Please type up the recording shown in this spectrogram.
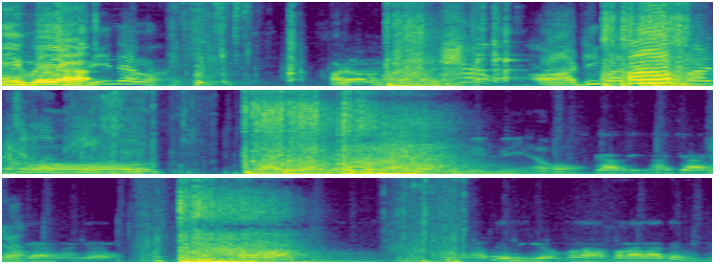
ဒီပဲရမင်းနဲ့မှာအားလုံးငါတို့အာဒီမှာ Marked a location. မင်းမင်းအကောင်ကြာပြီငါကြာငါကြာငါကြာငါတင်းပြမလားမကငါတင်းပြ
